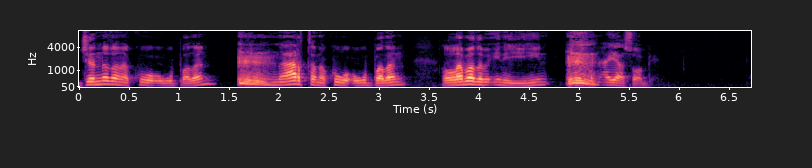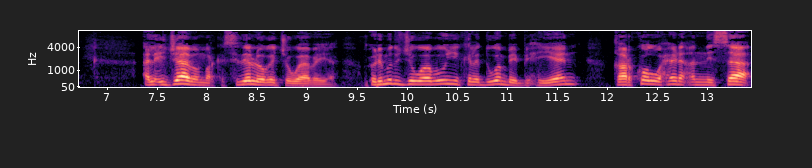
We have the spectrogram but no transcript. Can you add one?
jannadana kuwa ugu badan naartana kuwa ugu badan labadaba inay yihiin ayaa soo bixi. Alijaaba marka sidee looga jawaabaya? Culimadu jawaabooyin kala duwan bay bixiyeen. Qaarkood waxay dhahen annisaa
